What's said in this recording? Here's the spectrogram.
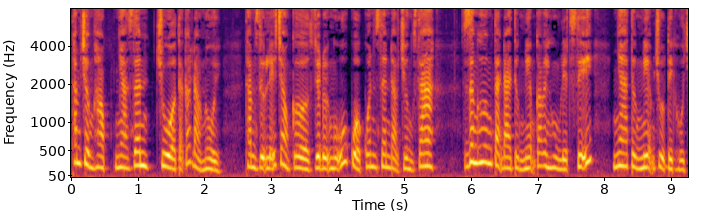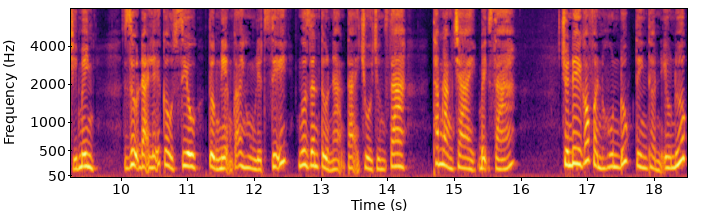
thăm trường học, nhà dân, chùa tại các đảo nổi, tham dự lễ chào cờ duyệt đội ngũ của quân dân đảo Trường Sa, dâng hương tại đài tưởng niệm các anh hùng liệt sĩ, nhà tưởng niệm Chủ tịch Hồ Chí Minh, dự đại lễ cầu siêu tưởng niệm các anh hùng liệt sĩ, ngư dân tử nạn tại chùa Trường Sa, thăm làng trài, bệnh xá. Chuyến đi góp phần hun đúc tinh thần yêu nước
